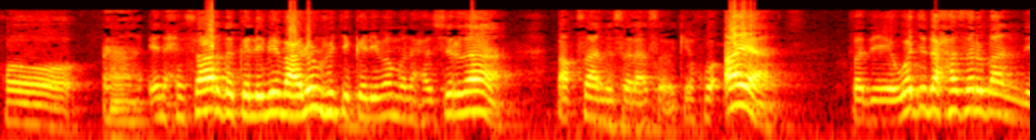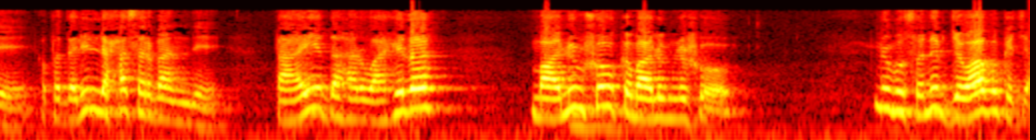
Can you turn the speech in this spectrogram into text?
خو انحصار د کلمې معلوم شو چې کلمه منحصر ده په اقسام ثلاثه کې خو آیا په دې وجه د حصر باندې او په دلیل د حصر باندې تایید د هر واحد معلوم شو که معلوم نشو نو مصنف جواب وکړي چې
